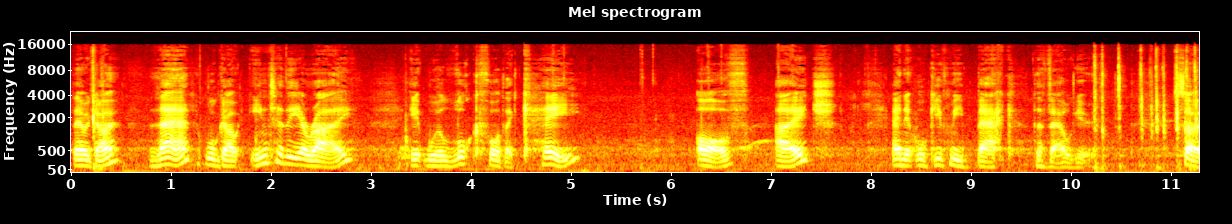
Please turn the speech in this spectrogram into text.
there we go, that will go into the array. It will look for the key of age and it will give me back the value. So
